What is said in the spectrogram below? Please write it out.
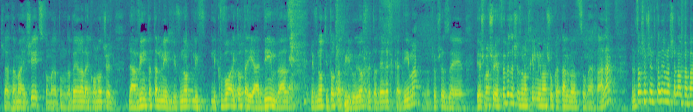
של ההתאמה האישית, זאת אומרת, הוא מדבר על העקרונות של להבין את התלמיד, לבנות, לקבוע איתו את היעדים ואז לבנות איתו את הפעילויות ואת הדרך קדימה. אני חושב שזה, יש משהו יפה בזה שזה מתחיל ממשהו קטן ואז צומח הלאה. אני רוצה עכשיו שנתקדם לשלב הבא.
